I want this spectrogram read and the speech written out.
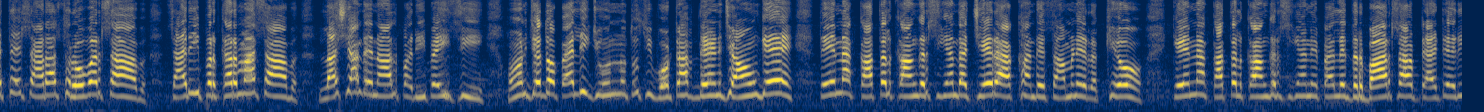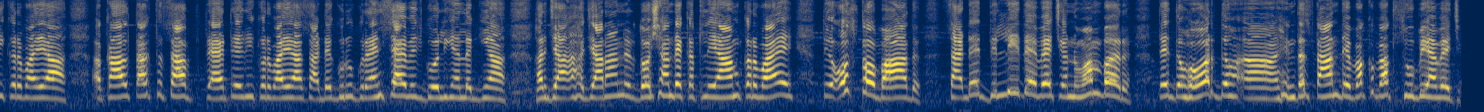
ਇੱਥੇ ਸਾਰਾ ਸਰੋਵਰ ਸਾਹਿਬ, ਸਾਰੀ ਪਰਿਕਰਮਾ ਸਾਹਿਬ ਲਾਸ਼ਾਂ ਦੇ ਨਾਲ ਭਰੀ ਪਈ ਸੀ। ਹੁਣ ਜਦੋਂ ਪਹਿਲੀ ਜੂਨ ਨੂੰ ਤੁਸੀਂ ਵੋਟਾਂ ਦੇਣ ਜਾਓਗੇ ਤੇ ਇਹਨਾਂ ਕਾਤਲ ਕਾਂਗਰਸੀਆਂ ਦਾ ਚਿਹਰਾ ਅੱਖਾਂ ਦੇ ਸਾਹਮਣੇ ਰੱਖਿਓ ਕਿ ਇਹਨਾਂ ਕਾਤਲ ਕਾਂਗਰਸੀਆਂ ਨੇ ਪਹਿਲੇ ਦਰਬਾਰ ਸਾਹਿਬ ਟੈਟੇਰੀ ਕਰਵਾਇਆ, ਅਕਾਲ ਤਖਤ ਸਾਹਿਬ ਟੈਟੇਰੀ ਕਰਵਾਇਆ, ਸਾਡੇ ਗੁਰੂ ਗ੍ਰੰਥ ਸਾਹਿਬ ਵਿੱਚ ਗੋਲੀਆਂ ਲੱਗੀਆਂ, ਹਰਜਾ- ਹਜ਼ਾਰਾਂ ਨਿਰਦੋਸ਼ਾਂ ਦੇ ਕਤਲੇਆਮ ਕਰਵਾਏ ਤੇ ਉਸ ਤੋਂ ਬਾਅਦ ਸਾਡੇ ਦਿੱਲੀ ਦੇ ਵਿੱਚ ਨਵੰਬਰ ਤੇ ਦ- ਹੋਰ ਦ- ਹਿੰਦੁਸਤਾਨ ਦੇ ਵੱਖ-ਵੱਖ ਸੂਬਿਆਂ ਵਿੱਚ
